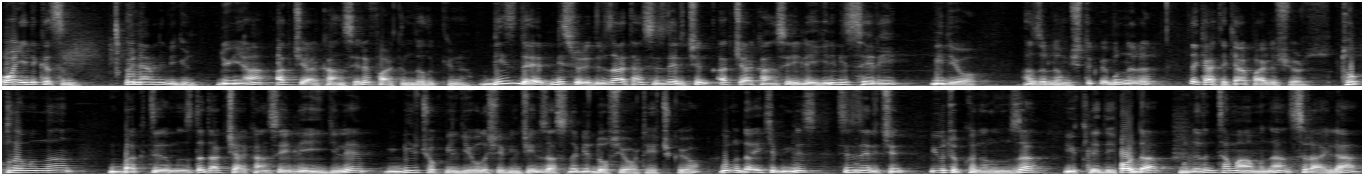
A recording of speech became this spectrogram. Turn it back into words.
17 Kasım önemli bir gün. Dünya Akciğer Kanseri Farkındalık Günü. Biz de bir süredir zaten sizler için akciğer kanseri ile ilgili bir seri video hazırlamıştık ve bunları teker teker paylaşıyoruz. Toplamına baktığımızda da akciğer kanseri ile ilgili birçok bilgiye ulaşabileceğiniz aslında bir dosya ortaya çıkıyor. Bunu da ekibimiz sizler için YouTube kanalımıza yükledi. Orada bunların tamamına sırayla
